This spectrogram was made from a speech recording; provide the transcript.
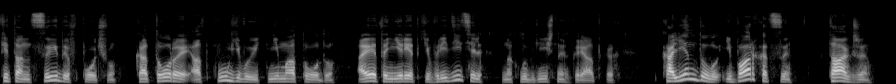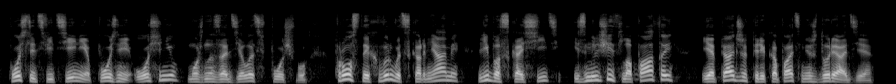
фитонциды в почву, которые отпугивают нематоду, а это нередкий вредитель на клубничных грядках. Календулу и бархатцы также после цветения поздней осенью можно заделать в почву. Просто их вырвать с корнями, либо скосить, измельчить лопатой – и опять же перекопать междурядье.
